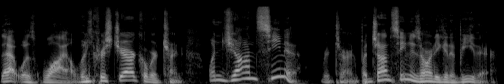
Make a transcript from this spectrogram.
That was wild. When Chris Jericho returned, when John Cena returned, but John Cena is already going to be there.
